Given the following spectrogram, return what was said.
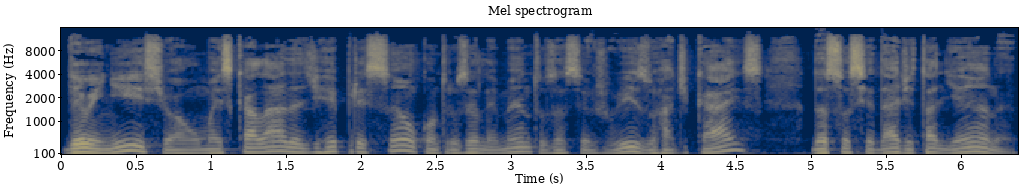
Deu início a uma escalada de repressão contra os elementos, a seu juízo, radicais da sociedade italiana,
